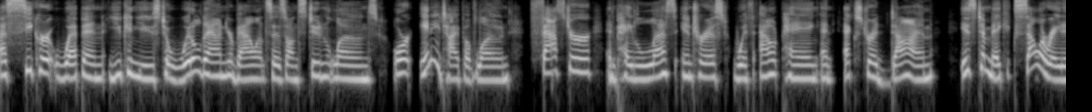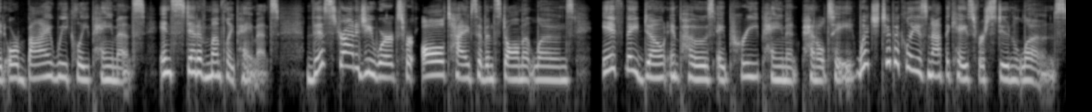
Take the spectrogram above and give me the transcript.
A secret weapon you can use to whittle down your balances on student loans or any type of loan faster and pay less interest without paying an extra dime is to make accelerated or bi weekly payments instead of monthly payments. This strategy works for all types of installment loans if they don't impose a prepayment penalty, which typically is not the case for student loans.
